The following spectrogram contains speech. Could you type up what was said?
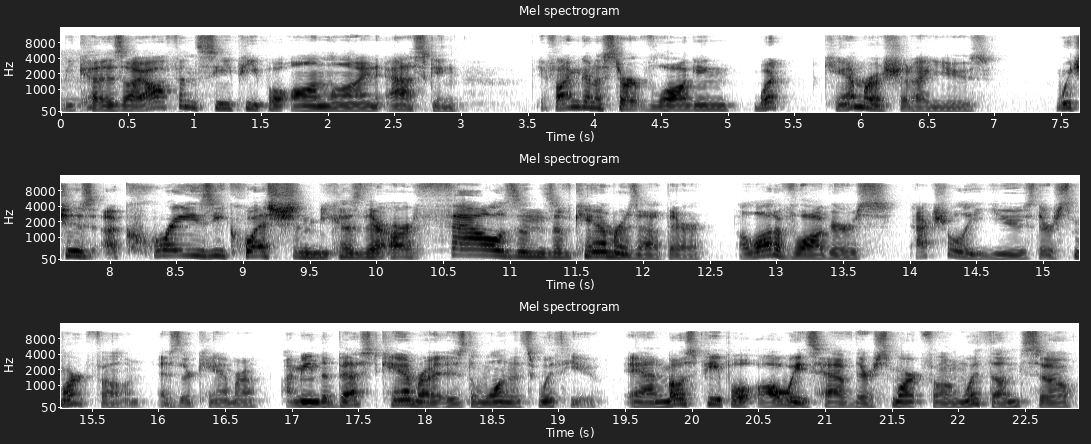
because I often see people online asking, if I'm going to start vlogging, what camera should I use? Which is a crazy question because there are thousands of cameras out there. A lot of vloggers actually use their smartphone as their camera. I mean, the best camera is the one that's with you. And most people always have their smartphone with them, so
